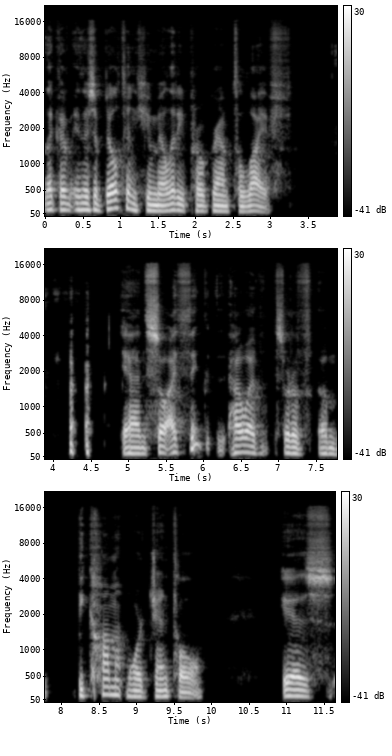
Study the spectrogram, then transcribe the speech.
like, I mean, there's a built-in humility program to life, and so I think how I've sort of um, become more gentle is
